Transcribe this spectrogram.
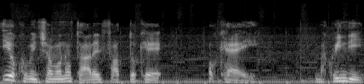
io cominciavo a notare il fatto che ok ma quindi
